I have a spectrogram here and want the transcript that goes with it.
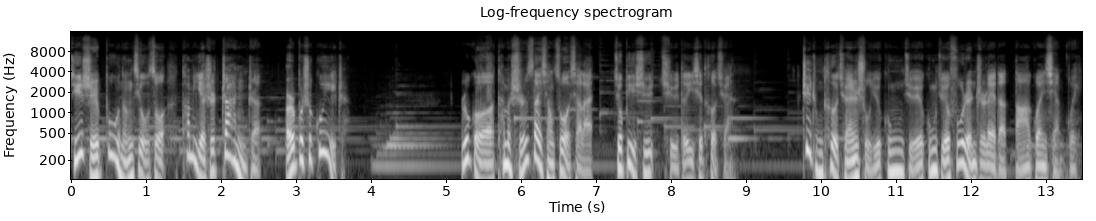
即使不能就坐，他们也是站着，而不是跪着。如果他们实在想坐下来，就必须取得一些特权。这种特权属于公爵、公爵夫人之类的达官显贵。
